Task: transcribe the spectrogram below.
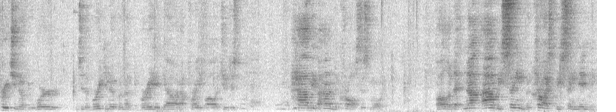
preaching of your word, to the breaking open of the bread, God. I pray, Father, that you just hide me behind the cross this morning. Father, that not I be seen, but Christ be seen in me.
